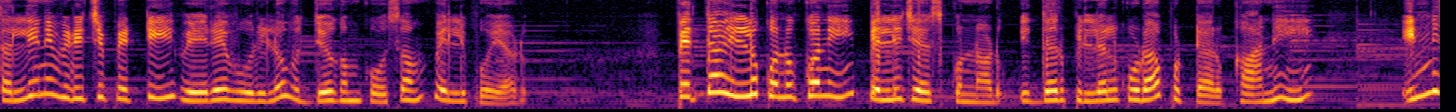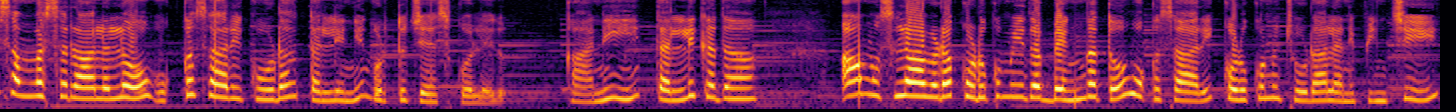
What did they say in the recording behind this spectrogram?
తల్లిని విడిచిపెట్టి వేరే ఊరిలో ఉద్యోగం కోసం వెళ్ళిపోయాడు. పెద్ద ఇల్లు కొనుక్కొని పెళ్ళి చేసుకున్నాడు. ఇద్దరు పిల్లలు కూడా పుట్టారు. కానీ ఇన్ని సంవత్సరాలలో ఒక్కసారి కూడా తల్లిని గుర్తు చేసుకోలేదు. కానీ తల్లి కదా ఆ ముసలావిడ కొడుకు మీద బెంగతో ఒకసారి కొడుకును చూడాలనిపించి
